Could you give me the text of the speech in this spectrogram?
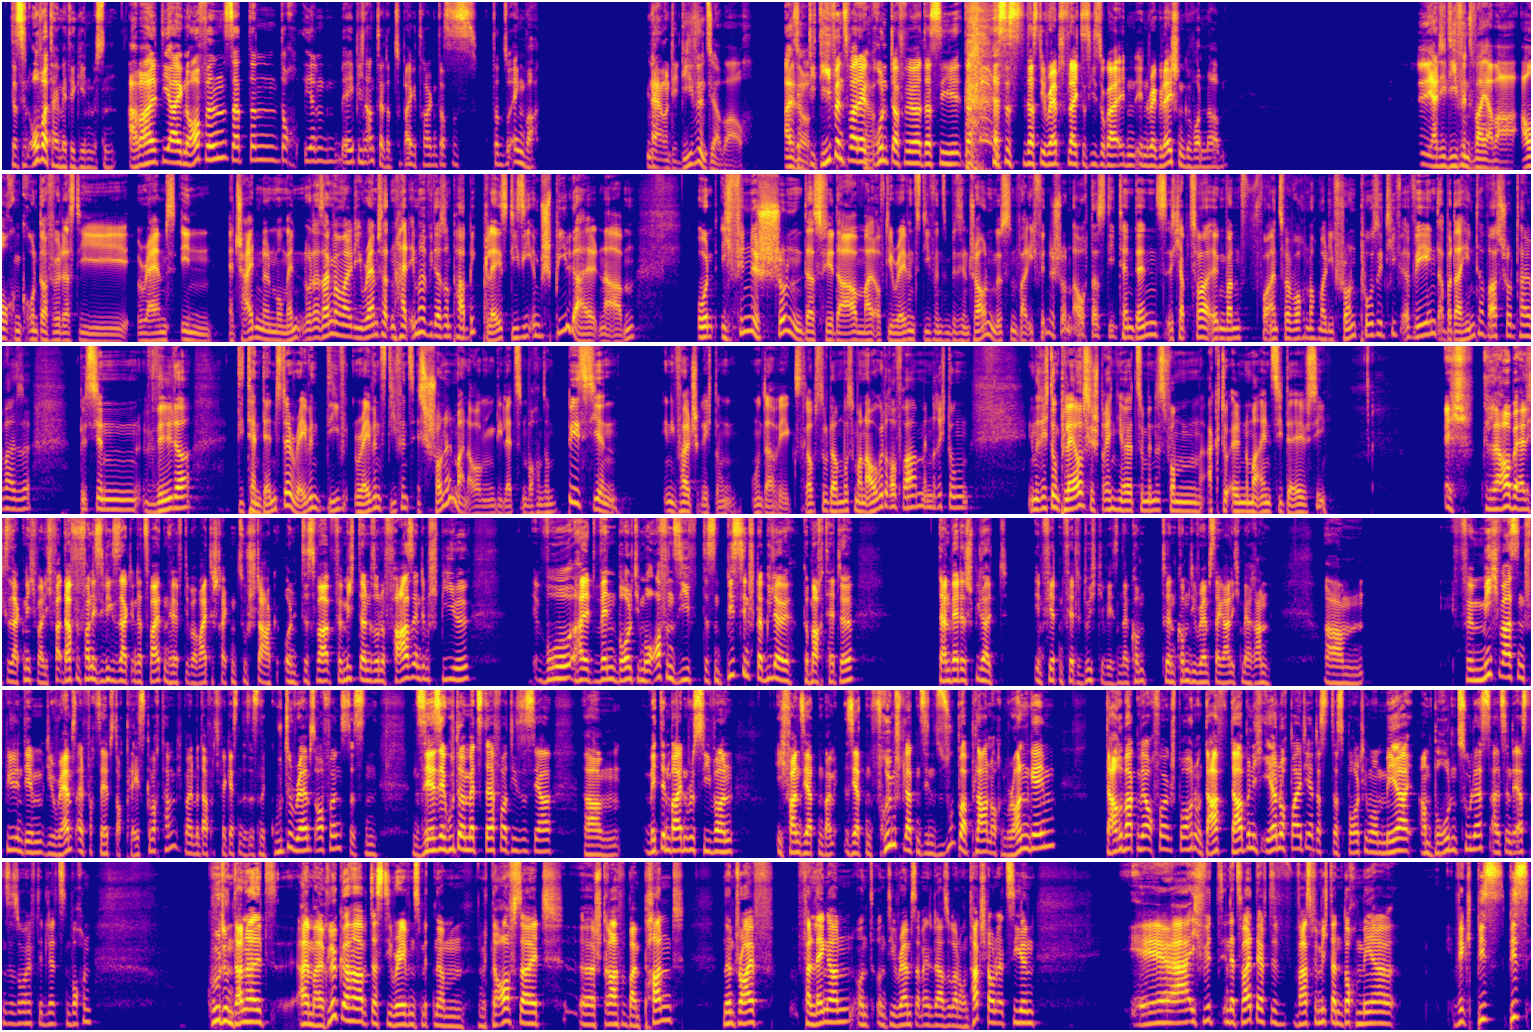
dass es in Overtime hätte gehen müssen. Aber halt die eigene Offense hat dann doch ihren erheblichen Anteil dazu beigetragen, dass es dann so eng war. Na, und die Defense ja aber auch. Also, die Defense war der ja. Grund dafür, dass sie, dass, es, dass die Raps vielleicht das hier sogar in, in Regulation gewonnen haben. Ja, die Defense war ja aber auch ein Grund dafür, dass die Rams in entscheidenden Momenten, oder sagen wir mal, die Rams hatten halt immer wieder so ein paar Big Plays, die sie im Spiel gehalten haben. Und ich finde schon, dass wir da mal auf die Ravens Defense ein bisschen schauen müssen, weil ich finde schon auch, dass die Tendenz, ich habe zwar irgendwann vor ein, zwei Wochen nochmal die Front positiv erwähnt, aber dahinter war es schon teilweise bisschen wilder. Die Tendenz der Raven, die, Ravens Defense ist schon in meinen Augen die letzten Wochen so ein bisschen in die falsche Richtung unterwegs. Glaubst du, da muss man ein Auge drauf haben in Richtung, in Richtung Playoffs? Wir sprechen hier zumindest vom aktuellen Nummer 1 Seed der AFC. Ich glaube ehrlich gesagt nicht, weil ich dafür fand ich sie, wie gesagt, in der zweiten Hälfte über weite Strecken zu stark. Und das war für mich dann so eine Phase in dem Spiel, wo halt, wenn Baltimore offensiv das ein bisschen stabiler gemacht hätte, dann wäre das Spiel halt im vierten Viertel durch gewesen. Dann, kommt, dann kommen die Rams da gar nicht mehr ran. Ähm, für mich war es ein Spiel, in dem die Rams einfach selbst auch Plays gemacht haben. Ich meine, man darf nicht vergessen, das ist eine gute Rams-Offense. Das ist ein, ein, sehr, sehr guter Matt Stafford dieses Jahr. Ähm, mit den beiden Receivern. Ich fand, sie hatten beim, sie hatten früh im Spiel hatten sie einen super Plan auch im Run-Game. Darüber hatten wir auch vorher gesprochen. Und da, da bin ich eher noch bei dir, dass, dass Baltimore mehr am Boden zulässt als in der ersten Saisonhälfte die letzten Wochen. Gut, und dann halt einmal Glück gehabt, dass die Ravens mit, einem, mit einer Offside-Strafe beim Punt einen Drive verlängern und, und die Rams am Ende da sogar noch einen Touchdown erzielen. Ja, ich würde in der zweiten Hälfte war es für mich dann doch mehr wirklich bis, bis,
